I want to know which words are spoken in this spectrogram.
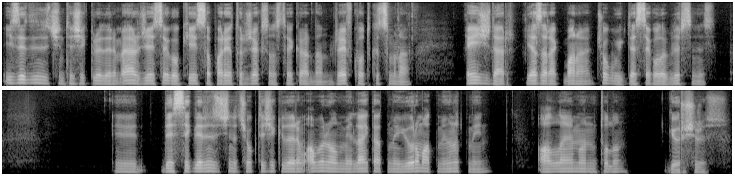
İzlediğiniz için teşekkür ederim. Eğer CSGO case para yatıracaksanız tekrardan ref kod kısmına Ejder yazarak bana çok büyük destek olabilirsiniz. Ee, destekleriniz için de çok teşekkür ederim. Abone olmayı, like atmayı, yorum atmayı unutmayın. Allah'a emanet olun. Görüşürüz.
